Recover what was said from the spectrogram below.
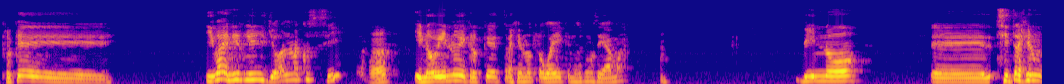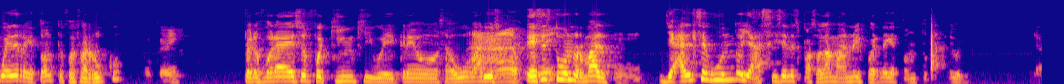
Creo que. Iba a venir Lil Jon, una cosa así. Ajá. Y no vino, y creo que trajeron otro güey que no sé cómo se llama. Vino. Eh, sí trajeron un güey de reggaetón que fue Farruko. Ok. Pero fuera de eso fue Kinky, güey, creo. O sea, hubo Ah, varios. Ese estuvo normal. Ya el segundo, ya sí se les pasó la mano y fue reggaetón total, güey. Ya,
